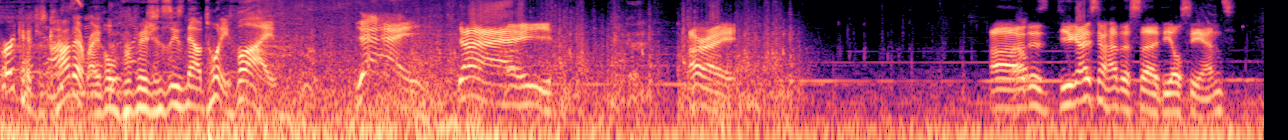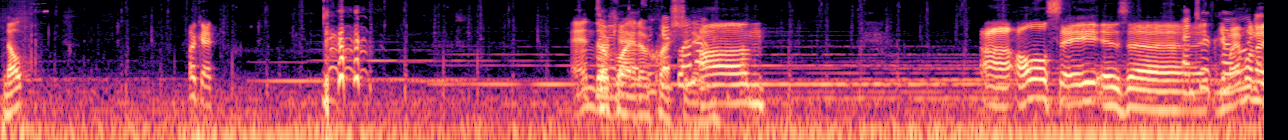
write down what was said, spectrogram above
Birdcatcher's combat rifle proficiency is now 25. Yay! Yay! All right. Uh, does, do you guys know how this uh, DLC ends? Nope. Okay. End of Okay. line Doesn't of questioning. Um. Uh, all I'll say is, uh, you might want to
